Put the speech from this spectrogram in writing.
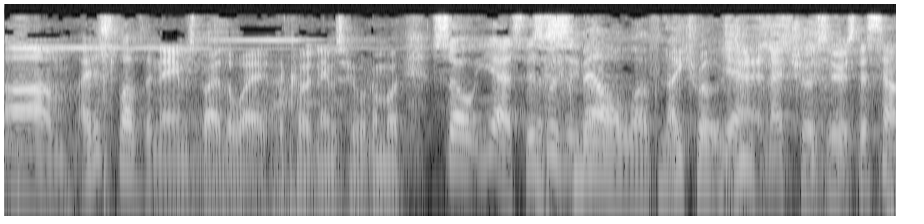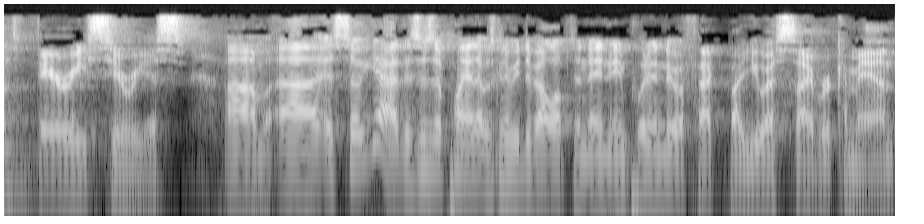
um, I just love the names, by the way, the code names people come up with. So yes, this was the was smell of Nitro Zeus. Yeah, Nitro Zeus. This sounds very serious. Um, uh, so yeah, this is a plan that was going to be developed and, and, and put into effect by U.S. Cyber Command,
